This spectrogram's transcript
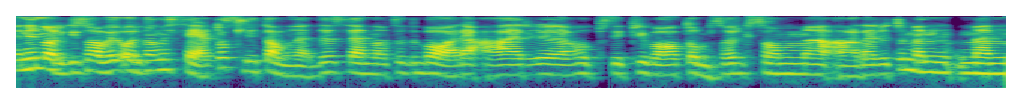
Men i Norge så har vi organisert oss litt annerledes enn at det bare er holdt på å si, privat omsorg som er der ute. Men, men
